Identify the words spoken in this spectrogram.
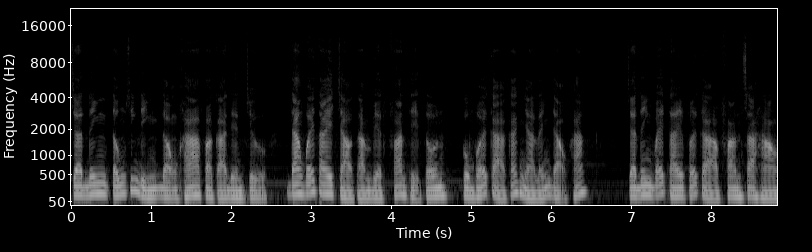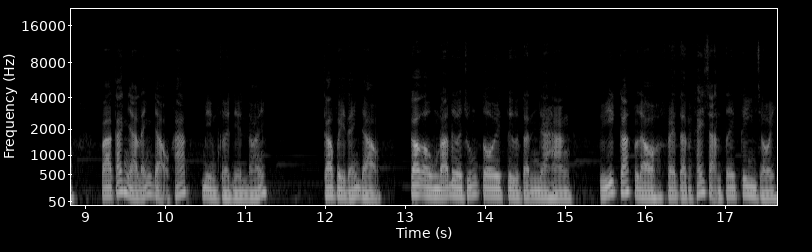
Trần Ninh, Tống Sinh Đình, Đồng Kha và cả Điền Trừ đang vẫy tay chào tạm biệt Phan Thị Tôn cùng với cả các nhà lãnh đạo khác. Trần Ninh vẫy tay với cả Phan Sa Hào và các nhà lãnh đạo khác mỉm cười liền nói. Các vị lãnh đạo, các ông đã đưa chúng tôi từ tận nhà hàng, túy các lầu về tận khách sạn Tây Kinh rồi.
